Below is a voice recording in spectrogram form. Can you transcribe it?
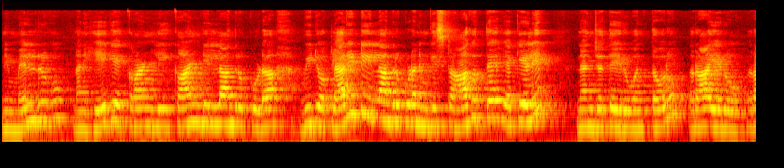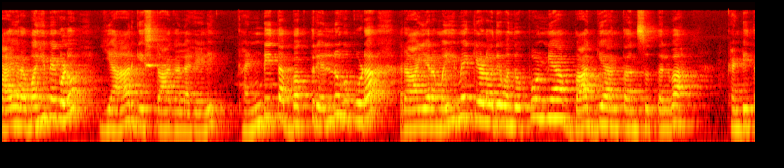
ನಿಮ್ಮೆಲ್ರಿಗೂ ನಾನು ಹೇಗೆ ಕಾಣಲಿ, ಕಾಣಲಿಲ್ಲ ಅಂದರೂ ಕೂಡ, ವಿಡಿಯೋ ಕ್ಲಾರಿಟಿ ಇಲ್ಲ ಅಂದರೂ ಕೂಡ ನಿಮ್ಗೆ ಇಷ್ಟ ಆಗುತ್ತೆ. ಯಾಕೆ ಹೇಳಿ? ನನ್ನ ಜೊತೆ ಇರುವಂಥವರು, ರಾಯರು, ರಾಯರ ಮಹಿಮೆಗಳು ಯಾರಿಗಿಷ್ಟ ಆಗಲ್ಲ ಹೇಳಿ. ಖಂಡಿತ ಭಕ್ತರು ಎಲ್ರಿಗೂ ಕೂಡ ರಾಯರ ಮಹಿಮೆ ಕೇಳೋದೇ ಒಂದು ಪುಣ್ಯ, ಭಾಗ್ಯ ಅಂತ ಅನಿಸುತ್ತಲ್ವಾ? ಖಂಡಿತ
